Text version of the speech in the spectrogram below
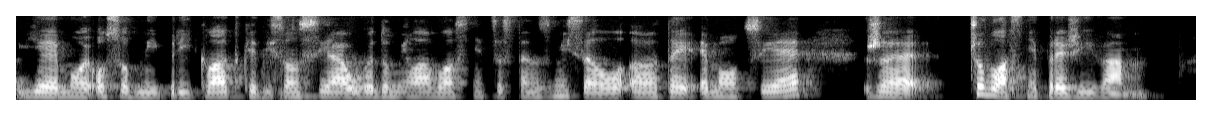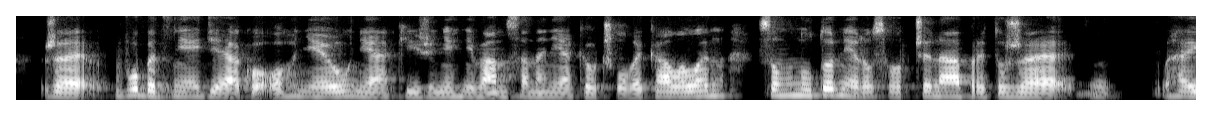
je môj osobný príklad, kedy som si ja uvedomila vlastne cez ten zmysel e, tej emócie, že čo vlastne prežívam. Že vôbec nejde ako o hnev nejaký, že nehnevám sa na nejakého človeka, ale len som vnútorne rozhorčená, pretože hej,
